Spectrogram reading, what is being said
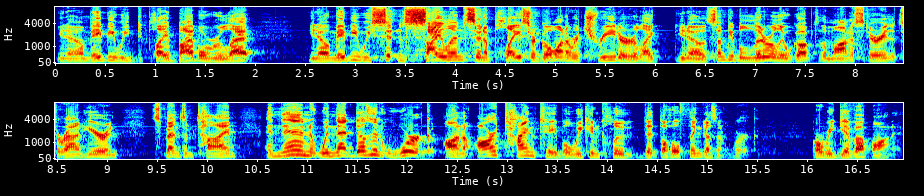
you know, maybe we play Bible roulette. You know, maybe we sit in silence in a place or go on a retreat or like, you know, some people literally will go up to the monastery that's around here and spend some time. And then when that doesn't work on our timetable, we conclude that the whole thing doesn't work, or we give up on it,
